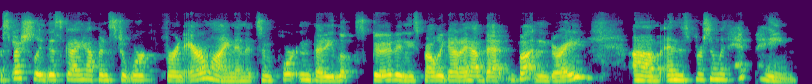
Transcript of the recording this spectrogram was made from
especially this guy happens to work for an airline and it's important that he looks good and he's probably got to have that buttoned right um, and this person with hip pain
